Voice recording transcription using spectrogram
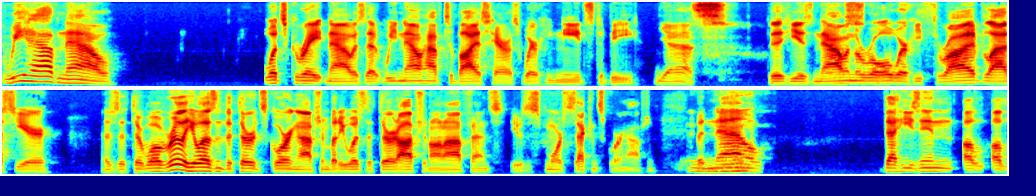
we have now what's great now is that we now have Tobias Harris where he needs to be. Yes. That he is now in the role where he thrived last year as the third. Well, really, he wasn't the third scoring option, but he was the third option on offense. He was a more second scoring option. But Mhm. now that he's in a, a,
